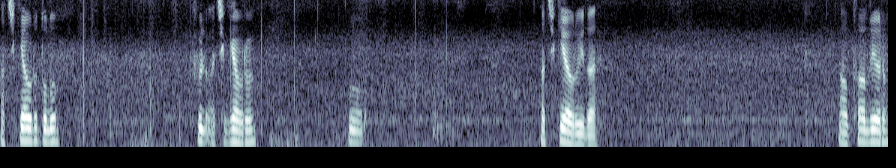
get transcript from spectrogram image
açık yavru dolu. Full açık yavru. Bu açık yavruyu da alta alıyorum.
